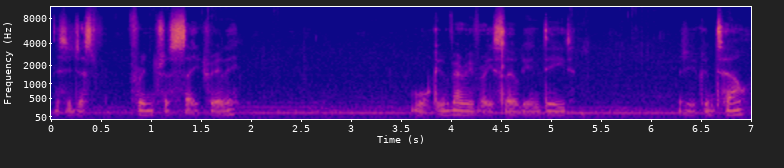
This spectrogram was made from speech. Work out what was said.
This is just for interest's sake, really. Walking very, very slowly indeed, as you can tell.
